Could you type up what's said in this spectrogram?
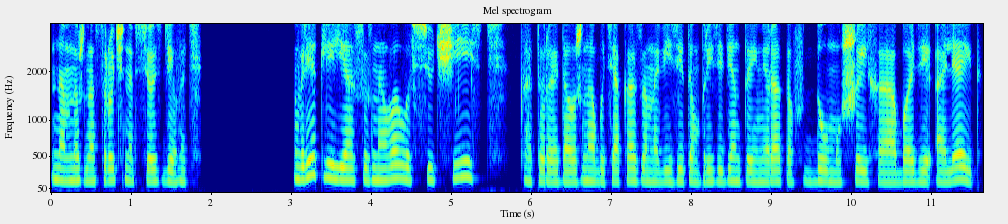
нам нужно срочно все сделать». Вряд ли я осознавала всю честь, которая должна быть оказана визитом президента Эмиратов дому шейха Абади Аляйт,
